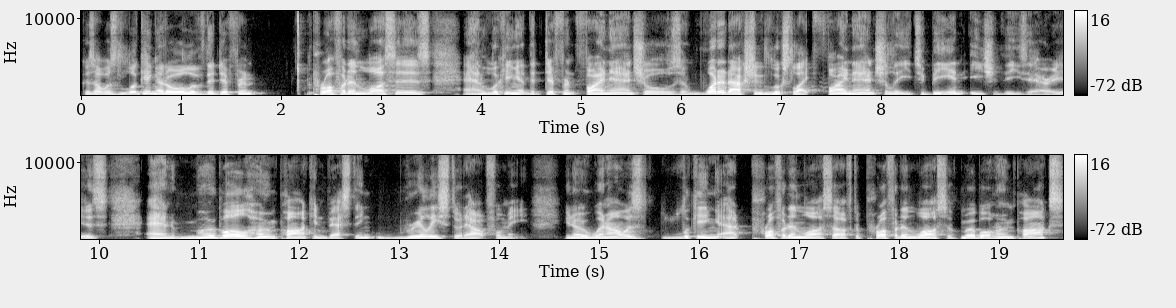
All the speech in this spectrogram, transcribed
because I was looking at all of the different profit and losses and looking at the different financials and what it actually looks like financially to be in each of these areas. And mobile home park investing really stood out for me. You know, when I was looking at profit and loss after profit and loss of mobile home parks,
